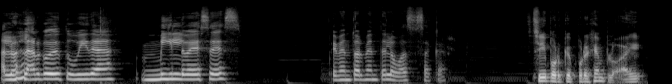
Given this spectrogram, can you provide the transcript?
a lo largo de tu vida mil veces? Eventualmente lo vas a sacar. Sí, porque por ejemplo, hay,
